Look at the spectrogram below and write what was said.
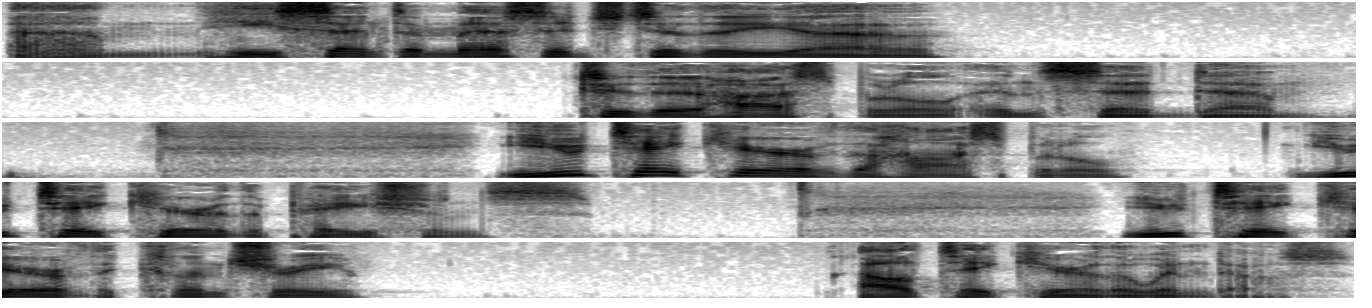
um, he sent a message to the uh, to the hospital and said, um, "You take care of the hospital. You take care of the patients. You take care of the country. I'll take care of the windows."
